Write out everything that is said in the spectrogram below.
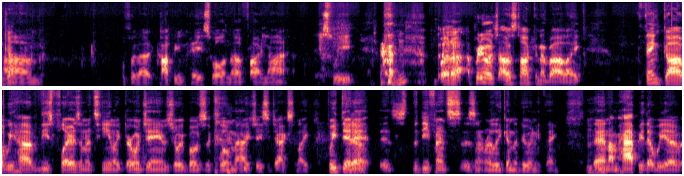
Okay. Um, hopefully that copy and paste well enough. Probably not. Sweet. Mhm. but uh, pretty much, I was talking about like, thank God we have these players on the team like Derwin James, Joey Bosa, Khalil Mack, J.C. Jackson. Like, if we didn't, it's the defense isn't really going to do anything. Mhm. Then I'm happy that we have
